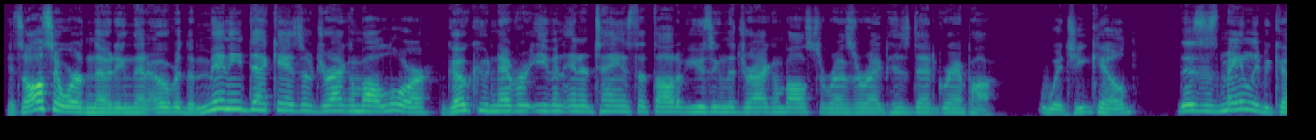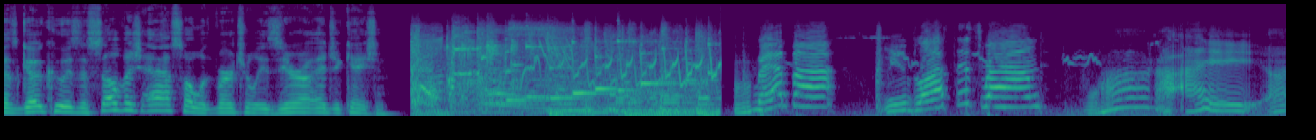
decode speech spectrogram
It's also worth noting that over the many decades of Dragon Ball lore, Goku never even entertains the thought of using the Dragon Balls to resurrect his dead grandpa, which he killed. This is mainly because Goku is a selfish asshole with virtually zero education. Grandpa, you've lost this round. What? I. Uh,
